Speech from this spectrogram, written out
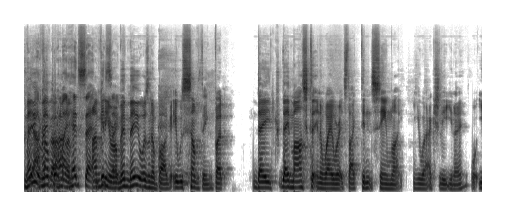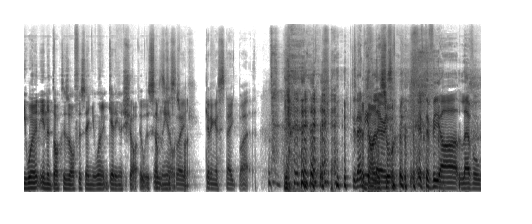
Maybe, Yeah, I can't put on my headset. I'm getting it wrong. Maybe, maybe it wasn't a bug. It was something, but they they masked it in a way where it's like didn't seem like you were actually, you know, you weren't in a doctor's office and you weren't getting a shot. It was It was something just else. like getting a snake bite. Dude, that'd A be hilarious dinosaur. if the VR level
